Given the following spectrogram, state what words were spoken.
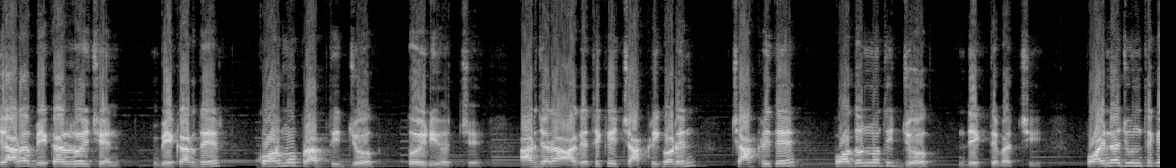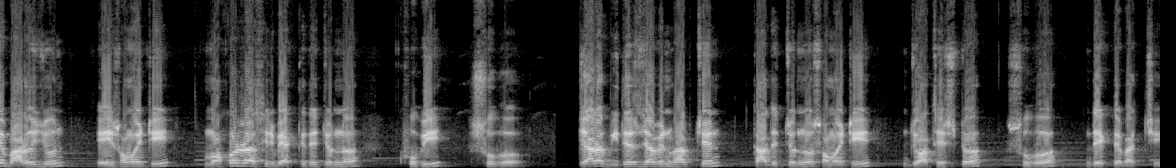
যারা বেকার রয়েছেন, বেকারদের কর্মপ্রাপ্তির যোগ তৈরি হচ্ছে। আর যারা আগে থেকেই চাকরি করেন, চাকরিতে পদোন্নতির যোগ দেখতে পাচ্ছি। পয়লা জুন থেকে বারোই জুন এই সময়টি মকর রাশির ব্যক্তিদের জন্য খুবই শুভ। যারা বিদেশ যাবেন ভাবছেন, তাদের জন্য সময়টি যথেষ্ট শুভ দেখতে পাচ্ছি।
